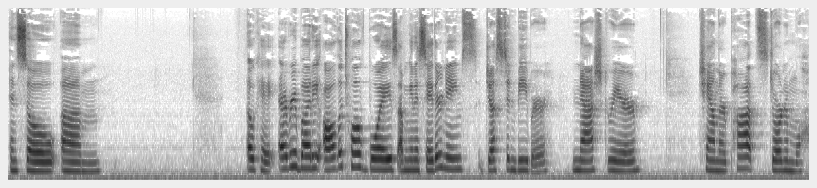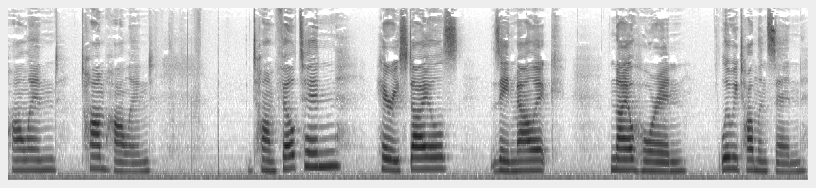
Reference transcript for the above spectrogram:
And so, um, okay, everybody, all the 12 boys, I'm going to say their names Justin Bieber, Nash Grier, Chandler Potts, Jordan Mulholland, Tom Holland, Tom Felton, Harry Styles, Zayn Malik, Niall Horan, Louis Tomlinson,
